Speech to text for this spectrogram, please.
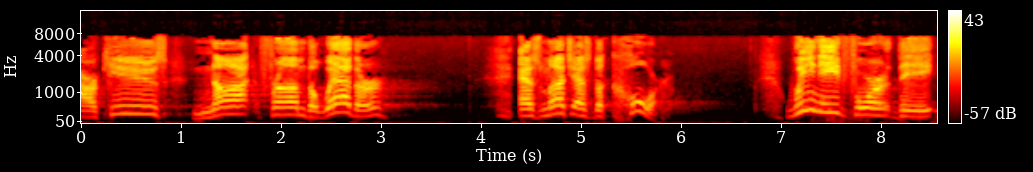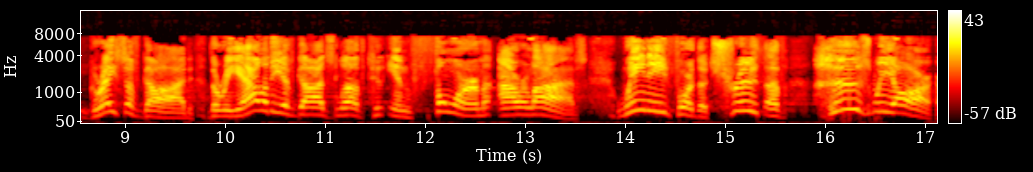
our cues not from the weather as much as the core we need for the grace of God, the reality of God's love to inform our lives. We need for the truth of whose we are,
